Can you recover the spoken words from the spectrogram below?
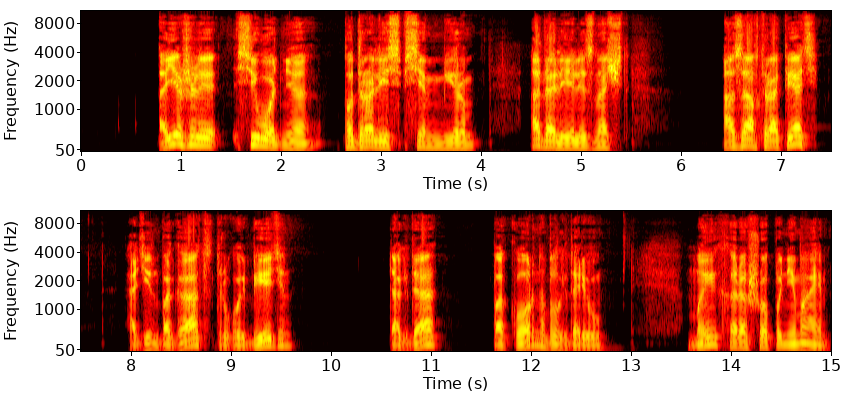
— А ежели сегодня подрались всем миром, одолели, значит, а завтра опять один богат, другой беден, тогда покорно благодарю. Мы хорошо понимаем,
